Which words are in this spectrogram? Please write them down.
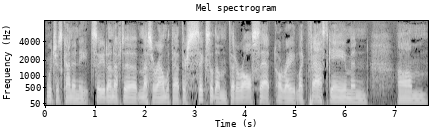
which is kind of neat. So you don't have to mess around with that. There's six of them that are all set already, like fast game and um,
